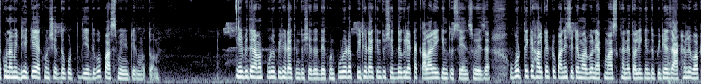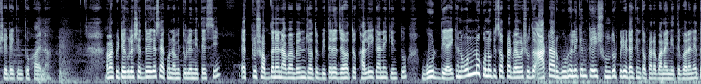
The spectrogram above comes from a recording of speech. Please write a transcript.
এখন আমি ঢেকে এখন সেদ্ধ করতে দিয়ে দেবো পাঁচ মিনিটের মতন। এর ভিতরে আমার পুরো পিঠেটা কিন্তু সেদ্ধ। দেখুন, পুরোটা পিঠেটা কিন্তু সেদ্ধ গেলে একটা কালারেই কিন্তু চেঞ্জ হয়ে যায়। উপর থেকে হালকা একটু পানি ছিটে মারবেন, এক মাসখানে তাহলে কিন্তু পিঠে যে আঠালে ভাব সেটা কিন্তু হয় না। আমার পিঠেগুলো সেদ্ধ হয়ে গেছে, এখন আমি তুলে নিতেছি। একটু সাবধানে নামাবেন, যত ভিতরে যত খালি এখানে কিন্তু গুড় দেয়া। এখানে অন্য কোনো কিছু আপনার ব্যবহার শুধু আটা আর গুড় হলে কিন্তু এই সুন্দর পিঠেটা কিন্তু আপনারা বানাই নিতে পারেন। এত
